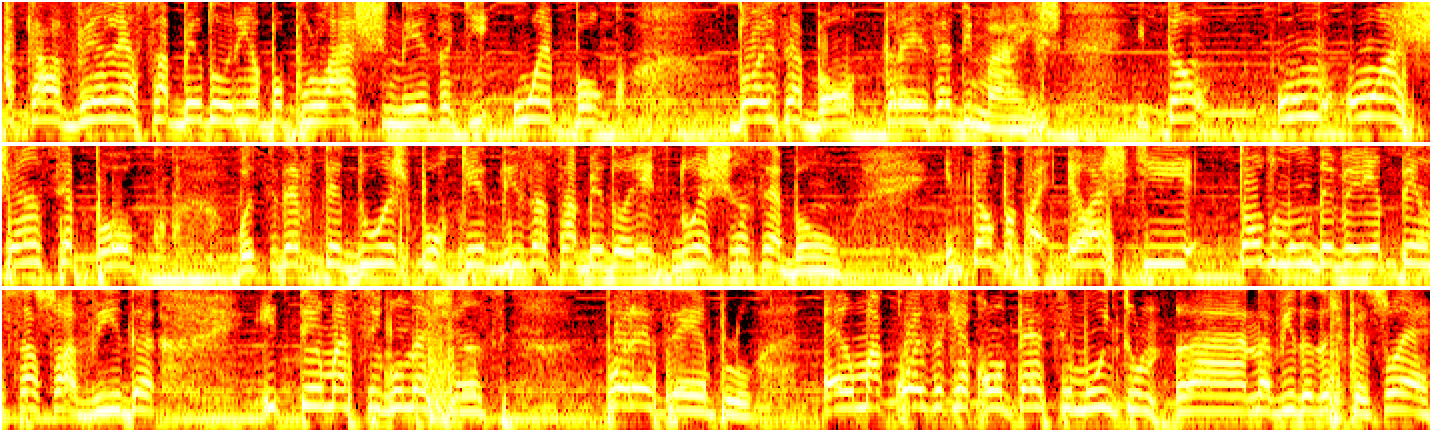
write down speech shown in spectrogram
aquela velha sabedoria popular chinesa que um é pouco, dois é bom, três é demais. Então, um, uma chance é pouco. Você deve ter duas, porque diz a sabedoria que duas chances é bom. Então, papai, eu acho que todo mundo deveria pensar sua vida e ter uma segunda chance. Por exemplo, é uma coisa que acontece muito na, na vida das pessoas é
